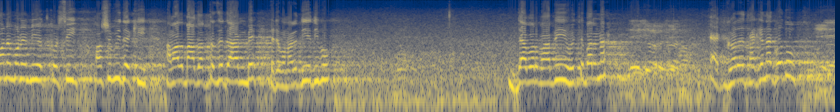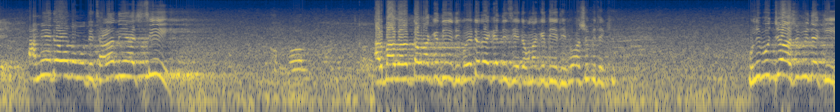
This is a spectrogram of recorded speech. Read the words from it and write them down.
মনে মনে নিয়ত করছি, অসুবিধা কি? আমার বাজারটা যেটা আনবে, এটা ওনারে দিয়ে দিব। দেবর ভাবি হইতে পারে না? এক ঘরে থাকে না কদু? আমি এটা অনুমতি ছাড়া নিয়ে আসছি। আর বাজারটা ওনাকে দিয়ে দিব, এটা রেখে দিছি, এটা ওনাকে দিয়ে দিব, অসুবিধা কি? উনি বুঝছে অসুবিধা কি?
